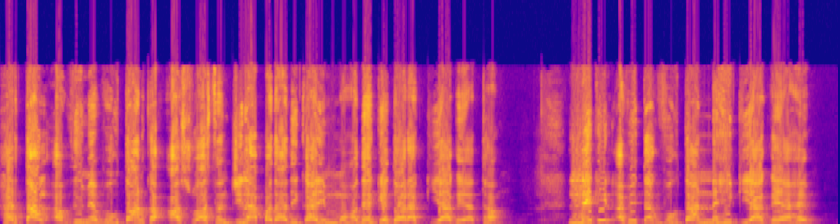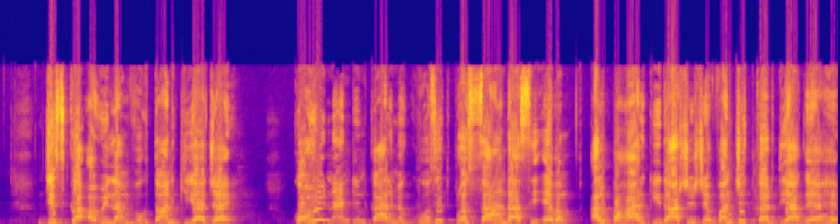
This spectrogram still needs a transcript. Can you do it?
हड़ताल अवधि में भुगतान का आश्वासन जिला पदाधिकारी महोदय के द्वारा किया गया था, लेकिन अभी तक भुगतान नहीं किया गया है, जिसका अविलंब भुगतान किया जाए। कोविड 19 काल में घोषित प्रोत्साहन राशि एवं अल्पहार की राशि से वंचित कर दिया गया है।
